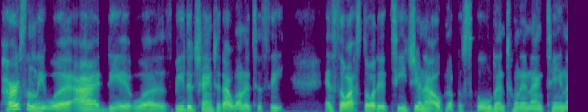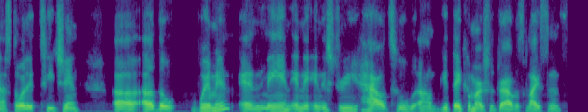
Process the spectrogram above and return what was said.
Personally, what I did was be the change that I wanted to see. And so I started teaching. I opened up a school in 2019. I started teaching uh, other women and men in the industry how to um, get their commercial driver's license.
